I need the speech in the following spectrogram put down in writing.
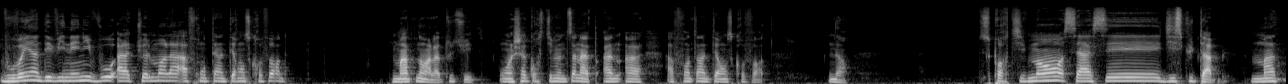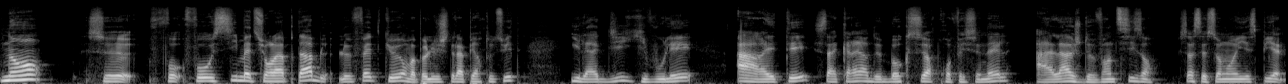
vous voyez un Devin Haney, vous, actuellement, là, affronter un Terence Crawford? Maintenant, là, tout de suite. Ou un Shakur Stevenson à, affronter un Terence Crawford? Non. Sportivement, c'est assez discutable. Maintenant, il faut, aussi mettre sur la table le fait que, on va pas lui jeter la pierre tout de suite, il a dit qu'il voulait arrêter sa carrière de boxeur professionnel à l'âge de 26 ans. Ça, c'est selon ESPN.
